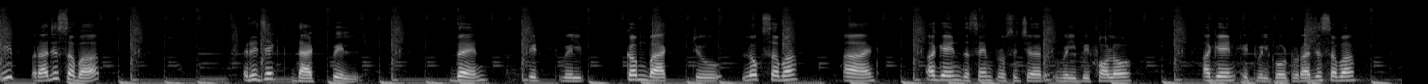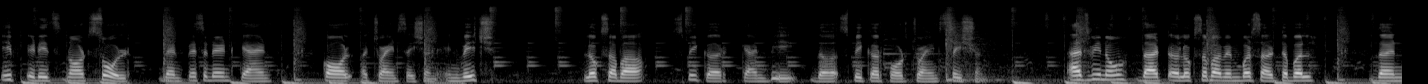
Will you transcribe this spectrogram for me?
if Rajya Sabha reject that bill, then it will come back to Lok Sabha and again the same procedure will be followed. Again it will go to Rajya Sabha. If it is not sold, then President can call a joint session in which Lok Sabha speaker can be the speaker for joint session. As we know that uh, Lok Sabha members are double, then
